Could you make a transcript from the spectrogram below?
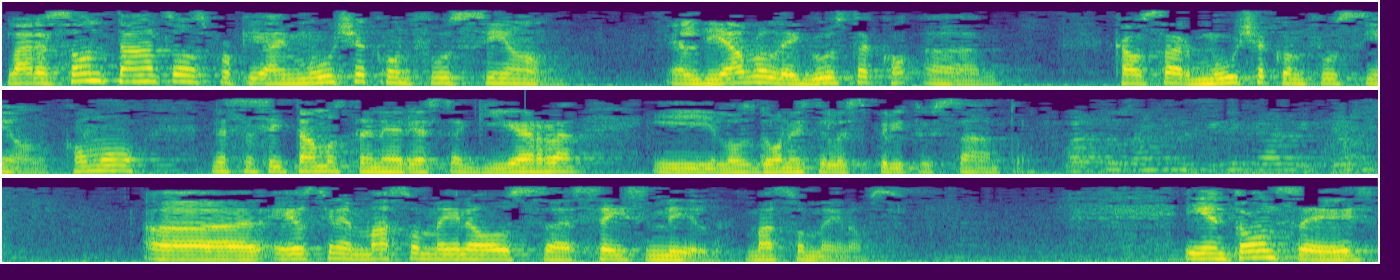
La razón tanto es porque hay mucha confusión. El diablo le gusta uh, causar mucha confusión. ¿Cómo necesitamos tener esta guerra y los dones del Espíritu Santo? ¿Cuántos ángeles tiene cada? Uh, ellos tienen más o menos uh, seis mil, más o menos. Y entonces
